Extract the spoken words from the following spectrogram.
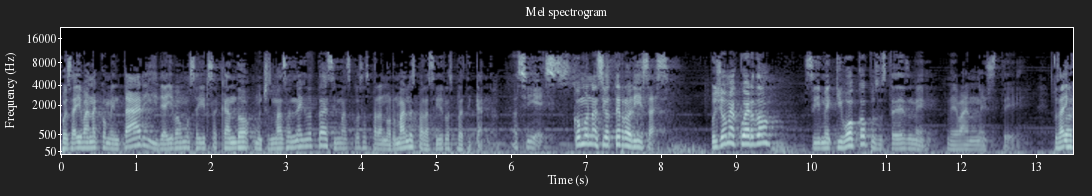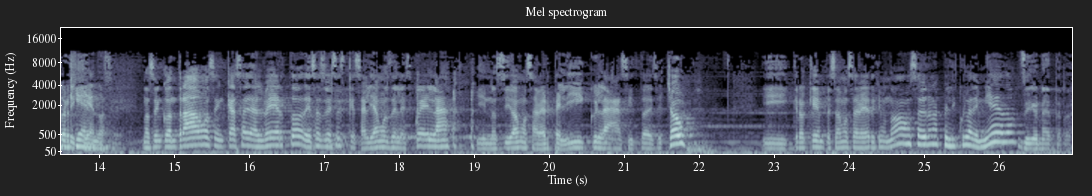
pues ahí van a comentar y de ahí vamos a ir sacando muchas más anécdotas y más cosas paranormales para seguirlas platicando. Así es. ¿Cómo nació Terrorizas? Pues yo me acuerdo, si me equivoco, pues ustedes me, me van, este, pues ahí corrigiendo. Corrigiendo. Nos encontrábamos en casa de Alberto, de esas veces que salíamos de la escuela y nos íbamos a ver películas y todo ese show. Y creo que empezamos a ver, dijimos, no, vamos a ver una película de miedo, Sí, una de terror.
